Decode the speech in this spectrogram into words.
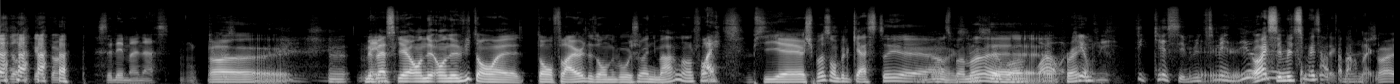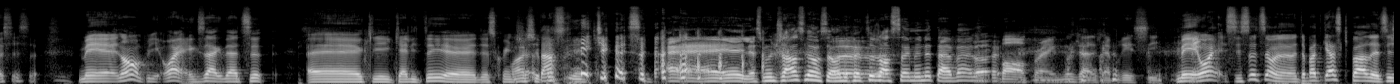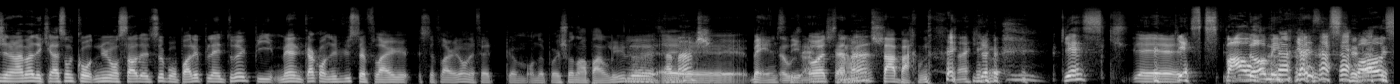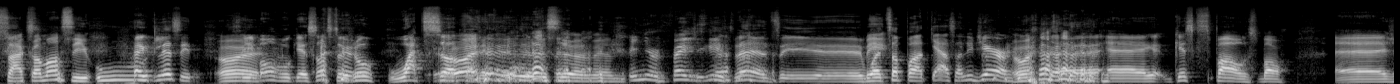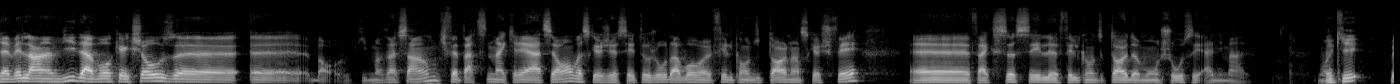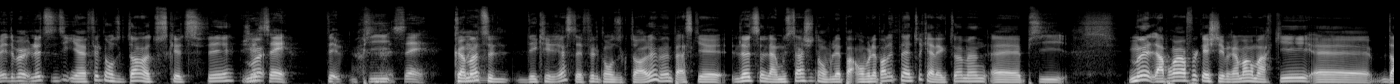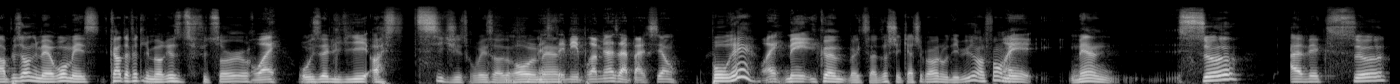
c'est des menaces. Euh, mais, Mais- parce qu'on a, on a vu ton, euh, ton flyer de ton nouveau show animal, dans le fond. Ouais. Puis euh, je sais pas si on peut le caster euh, Non, en ce moment. euh. Wow, ok, Frank. on est. Chris, c'est multimédia. Ouais, là. c'est multimédia, tabarnak. Ouais, c'est ça. Mais euh, non, puis ouais, exact, that's it. euh, avec les qualités euh, de screenshot. Ouais, je sais pas hein? si- Hey, hey, hey, laisse-moi une chance, là. On, a fait ça genre 5 minutes avant. Là. Bon, Frank, moi j'a- j'apprécie. Mais ouais, c'est ça, tu sais, on a un podcast qui parle, tu sais, généralement de création de contenu, on sort de ça pour parler de plein de trucs, puis man, quand on a vu ce flyer, ce flyer là on a fait comme, on n'a pas le choix d'en parler, là. Ouais, ça marche? Ben, marche, hot, ça marche. Tabarnak. Qu'est-ce qui... euh, Qu'est-ce qui se passe? Non, mais qu'est-ce qui se passe? Ça commence, c'est où? Fait que là, c'est Ouais. c'est bon, vos questions, c'est toujours What's up? avec- Ouais, c'est ça, man. In your face. Man, c'est euh, Mais- What's up podcast? Salut, Jer. Ouais. Euh, euh, Qu'est-ce qui se passe? Bon, euh, j'avais l'envie d'avoir quelque chose euh, euh, bon, qui me ressemble, qui fait partie de ma création, parce que j'essaie toujours d'avoir un fil conducteur dans ce que je fais. Euh, fait que ça, c'est le fil conducteur de mon show, c'est animal. Ouais. OK? Mais là, tu dis, il y a un fil conducteur dans tout ce que tu fais. Je Moi, sais, t'es- je Puis, sais. comment Oui. tu le décrirais, ce fil conducteur-là, man? Parce que là, tu sais, la moustache, on voulait, par- on voulait parler de plein de trucs avec toi, man. Euh, puis, moi, la première fois que je t'ai vraiment remarqué, euh, dans plusieurs numéros, mais quand t'as fait l'humoriste du futur Ouais, aux Oliviers, ah, c'est que j'ai trouvé ça drôle, mais man. c'était mes premières apparitions. Pour vrai? Ouais. Mais comme, ben, ça veut dire que je t'ai caché pas mal au début, dans le fond, Ouais. mais, man, ça, avec ça,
